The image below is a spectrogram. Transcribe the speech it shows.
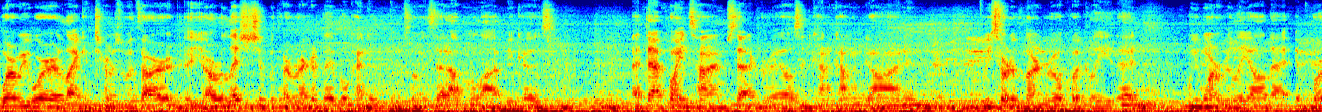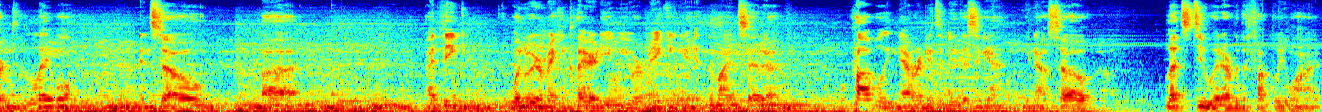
where we were like in terms with our our relationship with our record label kind of influenced that album a lot because at that point in time, Static Prevails had kind of come and gone, and we sort of learned real quickly that we weren't really all that important to the label, and so uh, I think when we were making Clarity, we were making it in the mindset of we'll probably never get to do this again, you know, so let's do whatever the fuck we want.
